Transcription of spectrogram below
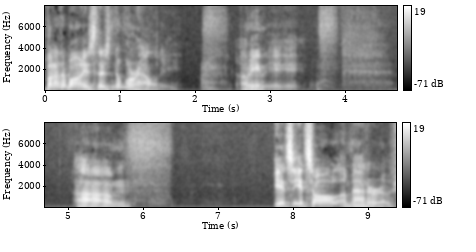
But otherwise, there's no morality. I mean, um, it's it's all a matter of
